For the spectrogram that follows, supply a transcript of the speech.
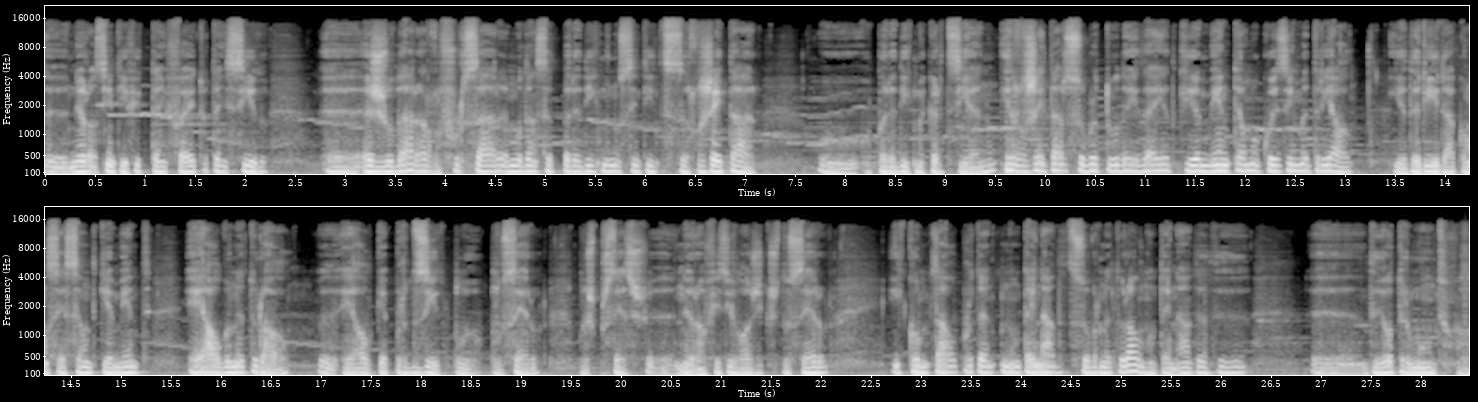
uh, neurocientífico tem feito tem sido uh, ajudar a reforçar a mudança de paradigma no sentido de se rejeitar o, o paradigma cartesiano e rejeitar, sobretudo, a ideia de que a mente é uma coisa imaterial e aderir à concepção de que a mente é algo natural, eh, é algo que é produzido pelo, pelo cérebro, pelos processos eh, neurofisiológicos do cérebro e, como tal, portanto, não tem nada de sobrenatural, não tem nada de, eh, de outro mundo ou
